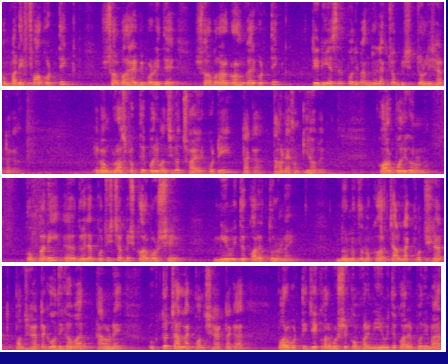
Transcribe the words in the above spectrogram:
কোম্পানি ফ কর্তৃক সরবরাহের বিপরীতে সরবরাহ গ্রহণকারী কর্তৃক টিডিএস এর পরিমাণ দুই লাখ চব্বিশ, চল্লিশ হাজার টাকা এবং গ্রস প্রাপ্তির পরিমাণ ছিল ছয় কোটি টাকা। তাহলে এখন কি হবে? কর পরিগণনা। কোম্পানি দু হাজার পঁচিশ ছাব্বিশ কর বর্ষে নিয়মিত করের তুলনায় ন্যূনতম কর চার লাখ পঁচিশ হাজার, পঞ্চাশ হাজার টাকা অধিক হওয়ার কারণে উক্ত চার লাখ পঞ্চাশ হাজার টাকা পরবর্তী যে কর বর্ষে কোম্পানি নিয়মিত করের পরিমাণ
